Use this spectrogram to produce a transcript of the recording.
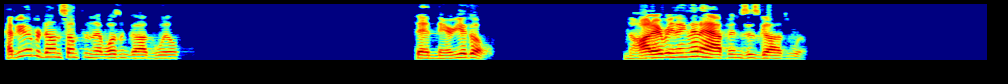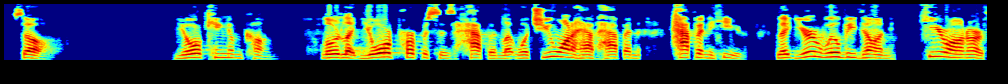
Have you ever done something that wasn't God's will? Then there you go. Not everything that happens is God's will. So, your kingdom come. Lord, let your purposes happen. Let what you want to have happen, happen here. Let your will be done here on earth.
